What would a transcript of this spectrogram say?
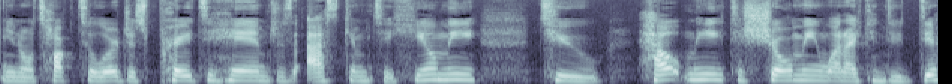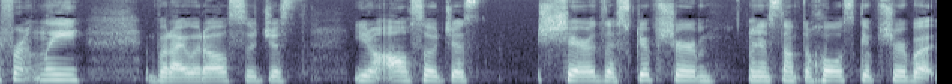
you know, talk to Lord, just pray to Him, just ask Him to heal me, to help me, to show me what I can do differently. But I would also just, you know, also just share the scripture, and it's not the whole scripture, but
